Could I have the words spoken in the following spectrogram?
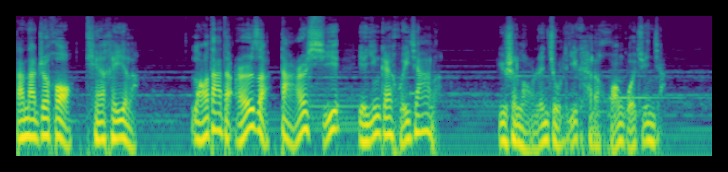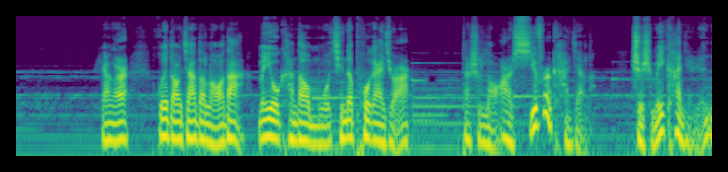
打那之后，天黑了，老大的儿子、大儿媳也应该回家了，于是老人就离开了黄国军家。然而回到家的老大没有看到母亲的铺盖卷，但是老二媳妇儿看见了，只是没看见人。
